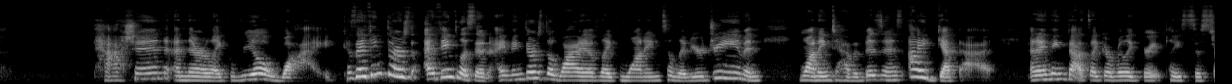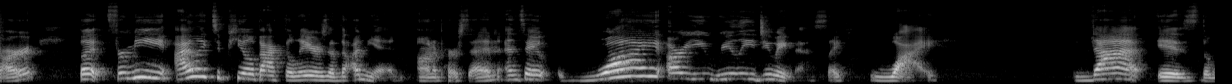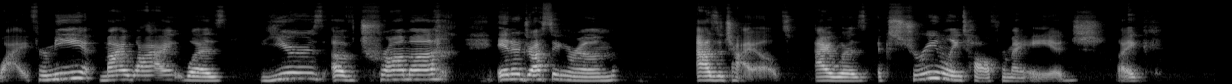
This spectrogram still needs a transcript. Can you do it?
passion and their like real why. Because i think there's i think listen i think there's the why of like wanting to live your dream and wanting to have a business. I get that. And i think that's like a really great place to start. But for me i like to peel back the layers of the onion on a person and say why are you really doing this? Like why? That is the why. For me my why was years of trauma in a dressing room as a child, I was extremely tall for my age, like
